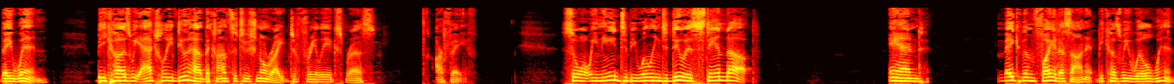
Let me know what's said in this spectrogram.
they win because we actually do have the constitutional right to freely express our faith. So what we need to be willing to do is stand up and make them fight us on it because we will win.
